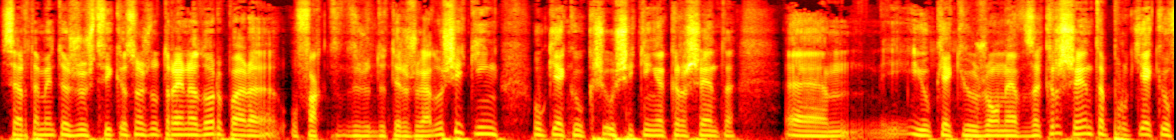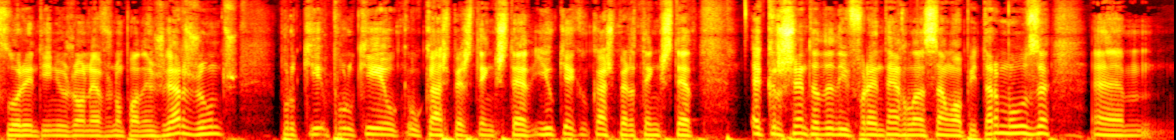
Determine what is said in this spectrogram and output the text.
certamente as justificações do treinador para o facto de, de ter jogado o Chiquinho, o que é que o, o Chiquinho acrescenta um, ehm, e o que é que o João Neves acrescenta, porque é que o Florentino e o João Neves não podem jogar juntos, porque, porque o, o Casper Tengsted e o que é que o Casper Tengsted acrescenta de diferente em relação ao Peter Musa. Um, ehm,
